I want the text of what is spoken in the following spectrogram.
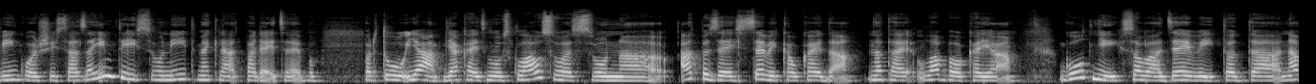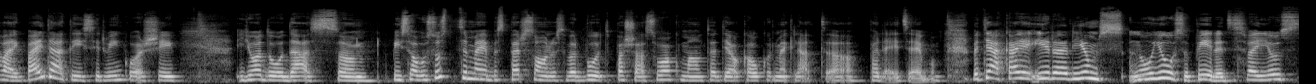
vienkārši sazajumtīs un īt meklēt palīdzību. Par to, jā, ja kāds mūs klausos un uh, atpazīst sevi kaut kādā no tā labākajā gultņī savā dzīvī, tad uh, nav vajag baidēties, ir vienkārši jododas um, pie savas uzticamības personas, varbūt pašā sākumā, un tad jau kaut kur meklēt uh, palīdzību. Bet jā, kā ir ar jums, nu, jūsu pieredzes, vai jūs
